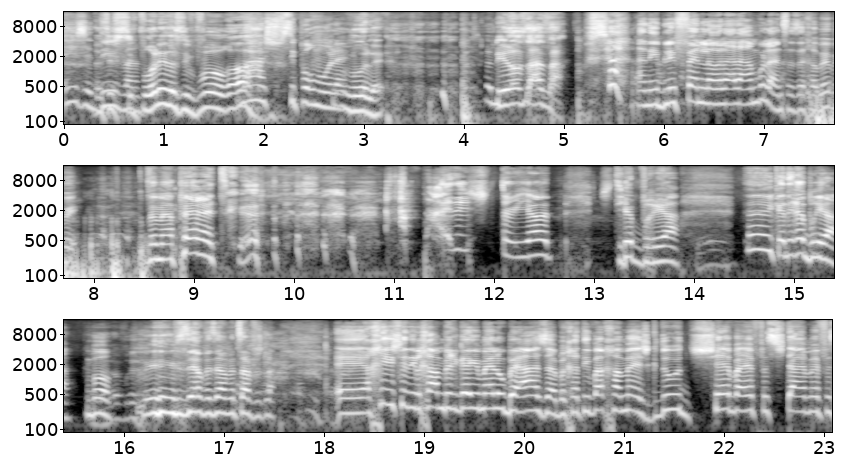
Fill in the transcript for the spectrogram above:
איזה אז דיבה. סיפרו לי את הסיפור, אה, ממש סיפור מעולה. מעולה. אני לא זזה. אני בלי פן לא עולה לאמבולנס הזה, חביבי. ומאפרת. כן. איזה שטויות. שתהיה בריאה. כנראה בריאה. בוא, זה המצב שלה. אה, אחי שנלחם ברגעים אלו בעזה, בחטיבה 5, גדוד 7020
